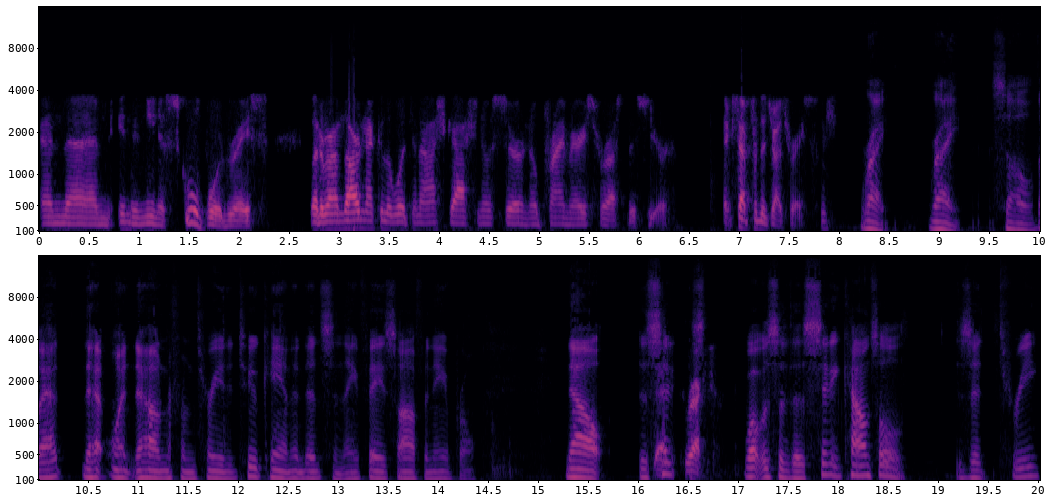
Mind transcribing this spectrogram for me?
and then in the Neenah school board race. But around our neck of the woods in Oshkosh, no sir, no primaries for us this year, except for the judge race. right, right. So that that went down from three to two candidates, and they face off in April. Now, the city, correct. What was it, the city council? Is it three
